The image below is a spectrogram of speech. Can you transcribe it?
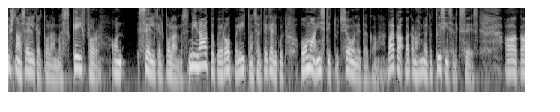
üsna selgelt olemas, KFOR on selgelt olemas, nii NATO kui Euroopa Liit on seal tegelikult oma institutsioonidega väga, väga noh, nii-öelda tõsiselt sees. aga,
